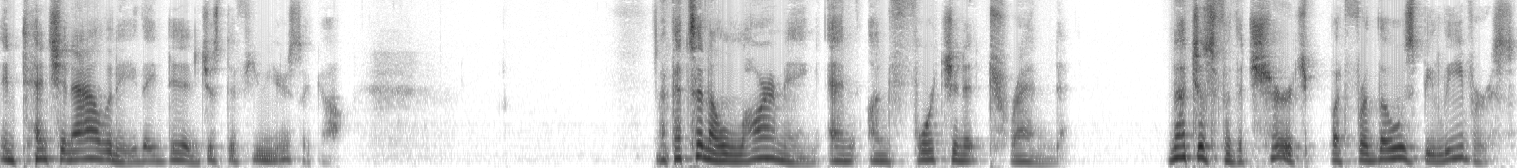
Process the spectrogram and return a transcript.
intentionality they did just a few years ago. That's an alarming and unfortunate trend, not just for the church, but for those believers.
